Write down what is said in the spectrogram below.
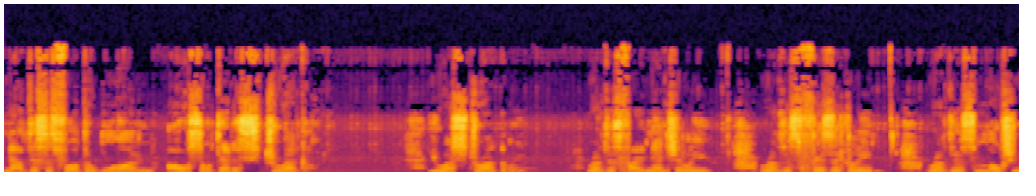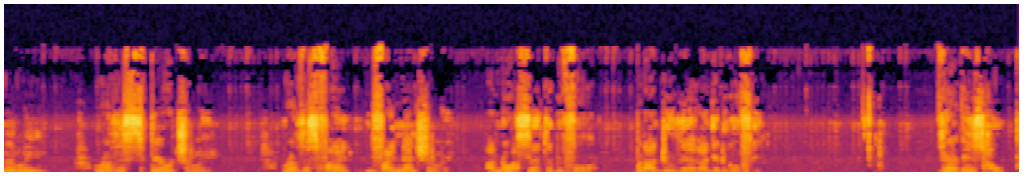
Now, this is for the one also that is struggling. You are struggling whether it's financially, whether it's physically, whether it's emotionally, whether it's spiritually, whether it's fi- financially. I know I said that before, but I do that. I get a goofy. There is hope.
